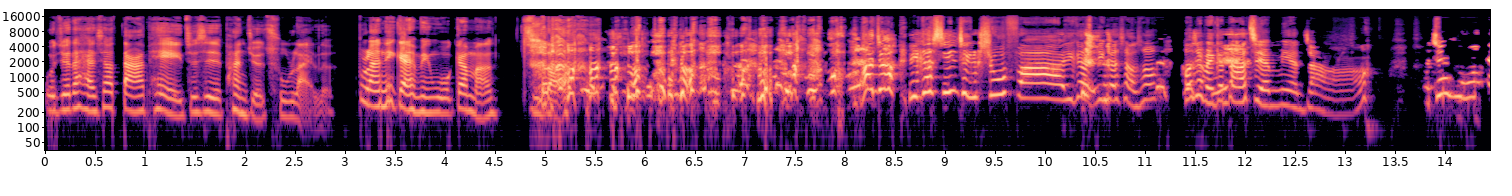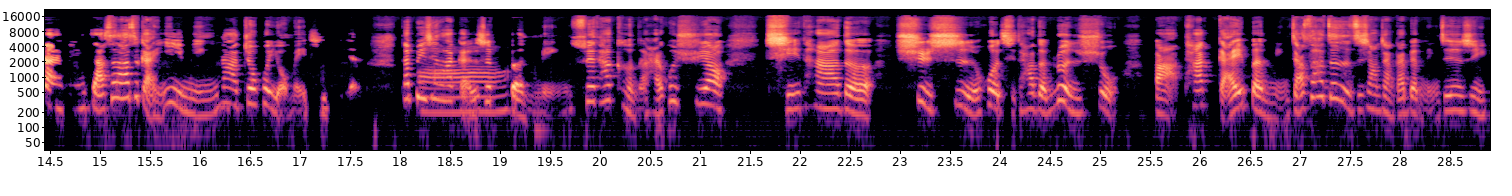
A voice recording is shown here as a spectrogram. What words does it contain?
我觉得还是要搭配，就是判决出来了，不然你改名，我干嘛知道？他就一个心情抒发，一个一个想说，好久没跟大家见面这样啊。我觉得如果改名，假设他是改艺名，那就会有媒体点。但毕竟他改的是本名，啊、所以他可能还会需要其他的叙事或者其他的论述，把他改本名。假设他真的只想讲改本名这件事情，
